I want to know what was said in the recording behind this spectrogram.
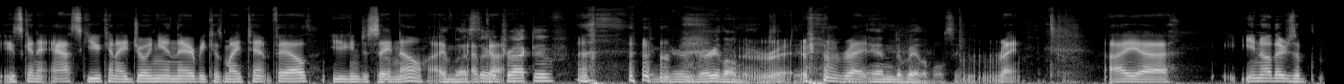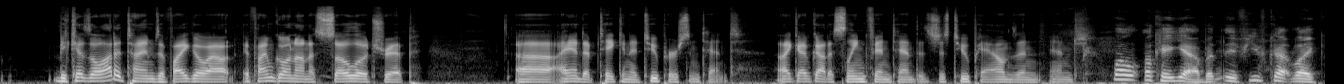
is going to ask you, "Can I join you in there because my tent failed?" You can just say Yep. no. I've, unless I've they're got attractive and you're very lonely, Right, right. and available. See, right. I uh, you know, there's a because a lot of times if I go out, if I'm going on a solo trip, uh, I end up taking a two person tent. Like I've got a Slingfin tent that's just two pounds and and Well, okay, yeah, but if you've got like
